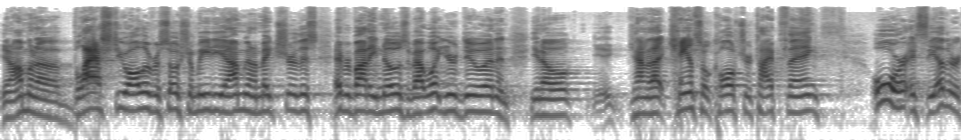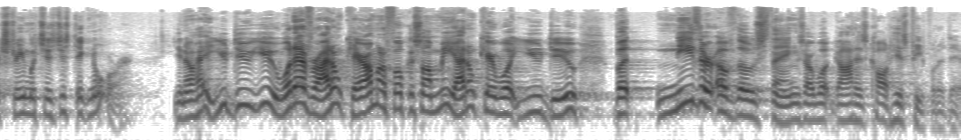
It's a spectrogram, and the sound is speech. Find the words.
You know, I'm going to blast you all over social media. I'm going to make sure this everybody knows about what you're doing and, you know, kind of that cancel culture type thing. Or it's the other extreme, which is just ignore. You know, hey, you do you, whatever. I don't care. I'm going to focus on me. I don't care what you do. But neither of those things are what God has called his people to do.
